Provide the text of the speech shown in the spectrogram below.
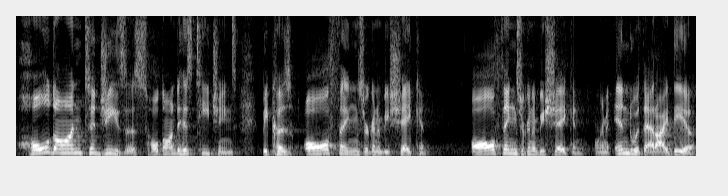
hold on to Jesus, hold on to his teachings, because all things are going to be shaken. All things are going to be shaken. We're going to end with that idea.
